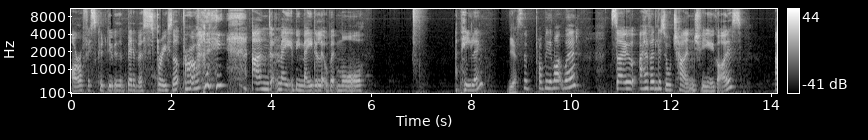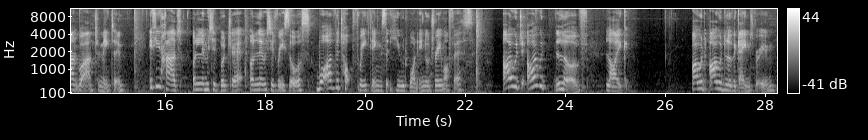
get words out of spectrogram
our office could do with a bit of a spruce up, probably, and may be made a little bit more appealing. Yeah. Probably the right word. So I have a little challenge for you guys, and well, and for me too. If you had unlimited budget, unlimited resource, what are the top three things that you would want in your dream office? I would, I would love like, I would, I would love a games room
